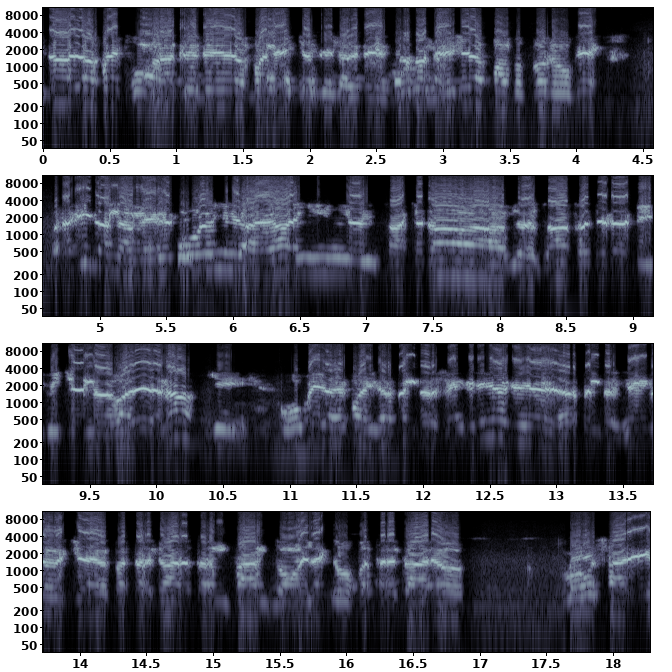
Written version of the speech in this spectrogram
ਨਾਲ ਆਪਣੇ ਫੋਨ ਤੇ ਤੇ ਆਪਾਂ ਨਹੀਂ ਚੰਗੇ ਲੱਗਦੇ ਬਿਲਕੁਲ ਨਹੀਂ ਜੇ ਆਪਾਂ ਬੱਬਰ ਹੋ ਕੇ। ਕੀ ਗੱਲ ਆ ਮੇਰੇ ਕੋਲ ਵੀ ਆਇਆ ਇਹ ਸੱਚ ਦਾ ਸਾਥ ਜਿਹੜਾ ਟੀਵੀ ਚੈਨਲ ਵਾਲੇ ਹੈ ਨਾ ਜੀ। ਉਹ ਵੀ ਆਏ ਭਾਈ ਹਰਪਿੰਦਰ ਸਿੰਘ ਨਹੀਂ ਹੈਗੇ ਹਰਪਿੰਦਰ ਸਿੰਘ ਵਿੱਚ ਪੱਤਰਕਾਰ ਤਰਨਤਾਰਨ ਤੋਂ ਲੱਡੂ ਪੱਤਰਕਾਰ ਉਹ ਸਾਰੇ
